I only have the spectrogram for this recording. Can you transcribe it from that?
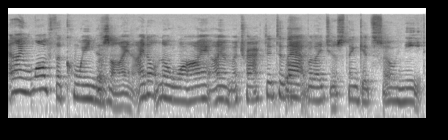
And I love the coin design. I don't know why I'm attracted to that, but I just think it's so neat.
